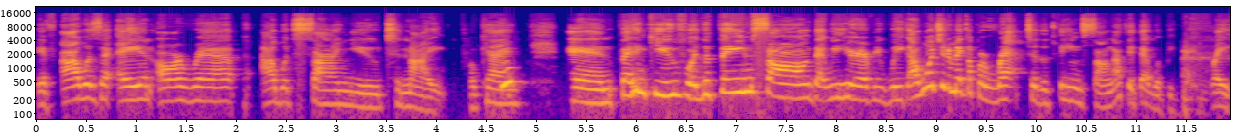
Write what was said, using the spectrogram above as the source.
If I was an A&R rep, I would sign you tonight. Okay. And thank you for the theme song that we hear every week. I want you to make up a rap to the theme song. I think that would be great.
